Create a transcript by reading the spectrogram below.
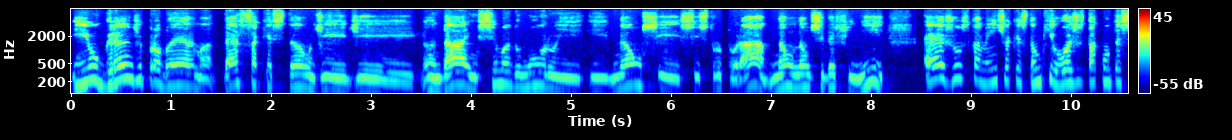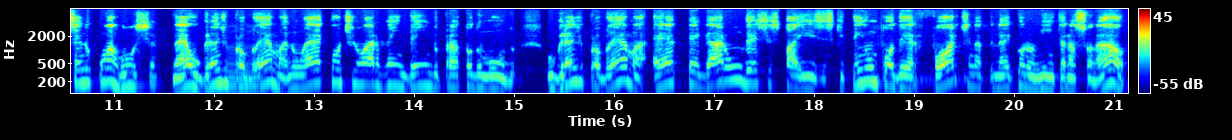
E o grande problema dessa questão de, de andar em cima do muro e, e não se, se estruturar, não, não se definir, é justamente a questão que hoje está acontecendo com a Rússia. Né? O grande uhum. problema não é continuar vendendo para todo mundo. O grande problema é pegar um desses países que tem um poder forte na, na economia internacional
